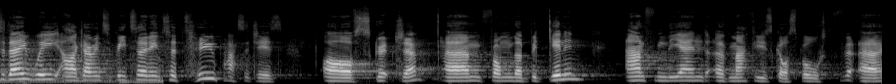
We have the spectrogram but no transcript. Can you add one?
Today, we are going to be turning to two passages of Scripture um, from the beginning and from the end of Matthew's Gospel. Uh,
